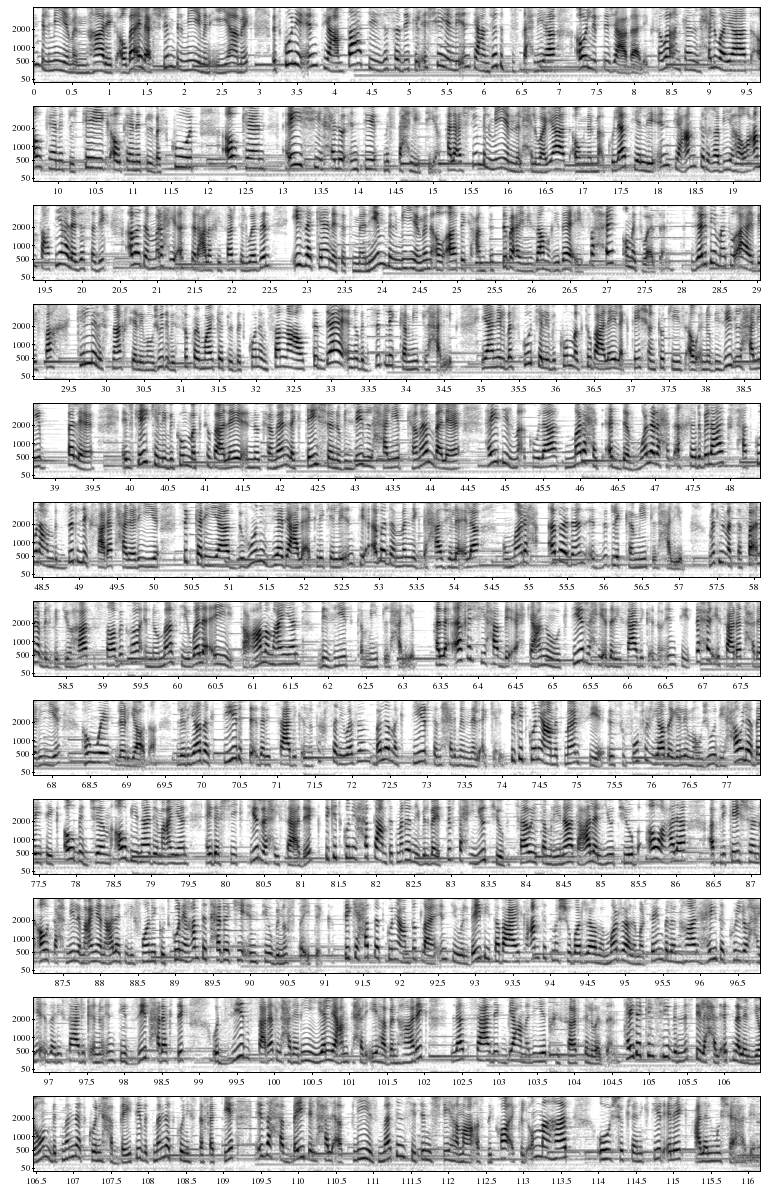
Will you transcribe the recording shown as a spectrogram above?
من نهارك أو باقي ال 20% من أيامك تكوني انت عم تعطي جسدك الأشياء يلي انت عن جد بتستحليها أو اللي بتجي على بالك سواء كان الحلويات أو كانت الكيك أو كانت البسكوت أو كان أي شيء حلو أنت مستحليتيه هال 20% من الحلويات أو من المأكولات يلي أنت عم ترغبيها وعم تعطيها لجسدك ابدا ما رح يأثر على خسارة الوزن إذا كانت 80% من أوقاتك عم تتبعي نظام غذائي صحي ومتوازن. جربي ما توقعي بفخ كل ال snacks يلي موجودة بالسوبر ماركت اللي بتكون مصنعة وبتدعي إنه بتزيد لك كمية الحليب. يعني البسكوت يلي بيكون مكتوب عليه lactation cookies أو إنه بيزيد الحليب بلا الكيك اللي بيكون مكتوب عليه إنه كمان lactation وبيزيد الحليب كمان بلا هيدي المأكولات ما رح تقدم ولا رح تأخر بالعكس حتكون عم بتزيد لك سعرات حرارية سكريات دهون زيادة على أكلك اللي أنت أبدا منك بحاجة لها وما رح أبدا تزيد لك كمية الحليب. مثل ما اتفقنا بالفيديوهات السابقة إنه ما في ولا أي طعام معين بيزيد كمية الحليب. هلا آخر شيء حابة أحكي عنه وكثير رح يقدر يساعدك إنه انت تحرقي سعرات حرارية هو الرياضه، الرياضه كثير بتقدر تساعدك إنه تخسري وزن بلا ما كثير تنحرمي من الأكل، فيك تكوني عم تمارسي الصفوف الرياضة يلي موجودة حول بيتك أو بالجيم أو بنادي معين، هيدا الشيء كثير رح يساعدك، فيك تكوني حتى عم تتمرني بالبيت تفتحي يوتيوب تساوي تمرينات على اليوتيوب أو على application أو تحميل معين على تليفونك وتكوني عم تتحركي انت وبنص بيتك، فيك حتى تكوني عم تطلعي انت وال baby تبعك عم تتمشوا برا من مرة لمرتين بالنهار هيدا كله حيقدر يساعدك إنه انت تزيد حركتك وتزيد السعرات الحرارية يلي عم تحرقيها بنهارك لتساعدك بعملية خسارة الوزن. هيدا كل شيء بالنسبة لحلقتنا لليوم. بتمنى تكوني حبيتي بتمنى تكوني استفدتي. إذا حبيتي الحلقة please ما تنسي تنشريها مع أصدقائك الأمهات. وشكرا كثير لك على المشاهدة.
